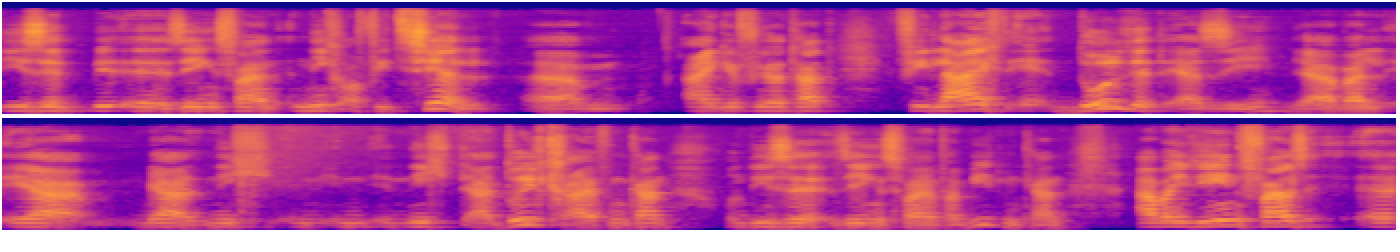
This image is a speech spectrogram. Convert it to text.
diese äh, Segensfeiern nicht offiziell ähm, eingeführt hat. Vielleicht duldet er sie, ja, weil er ja, nicht, nicht da durchgreifen kann und diese Segensfeiern verbieten kann. Aber jedenfalls äh,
